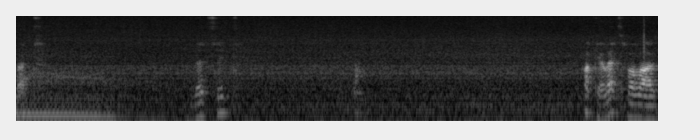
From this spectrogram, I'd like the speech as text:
But that's it. Okay, let's forward.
